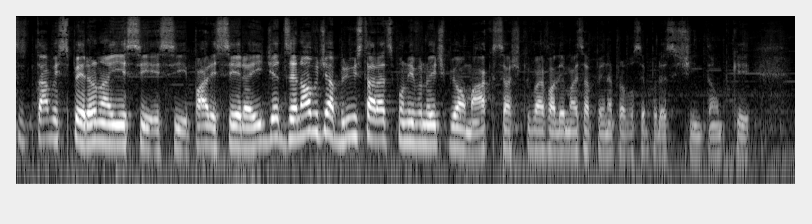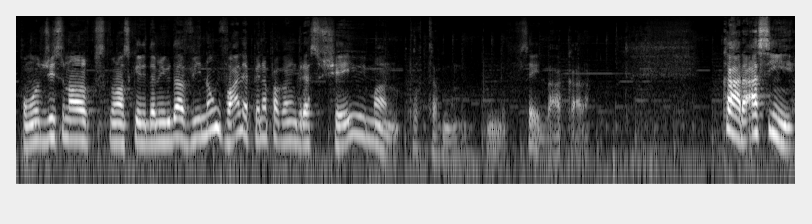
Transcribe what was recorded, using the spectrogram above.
que tava esperando aí esse, esse parecer aí, dia 19 de abril estará disponível no HBO Max. Acho que vai valer mais a pena pra você poder assistir, então, porque, como disse o nosso, o nosso querido amigo Davi, não vale a pena pagar o ingresso cheio e, mano, puta, sei lá, cara. Cara, assim,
